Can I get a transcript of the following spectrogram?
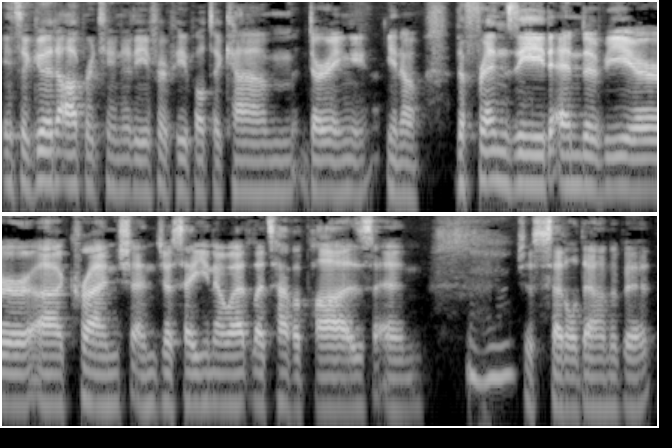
it's a good opportunity for people to come during, you know, the frenzied end of year uh, crunch and just say, you know what, let's have a pause and mm-hmm. just settle down a bit.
